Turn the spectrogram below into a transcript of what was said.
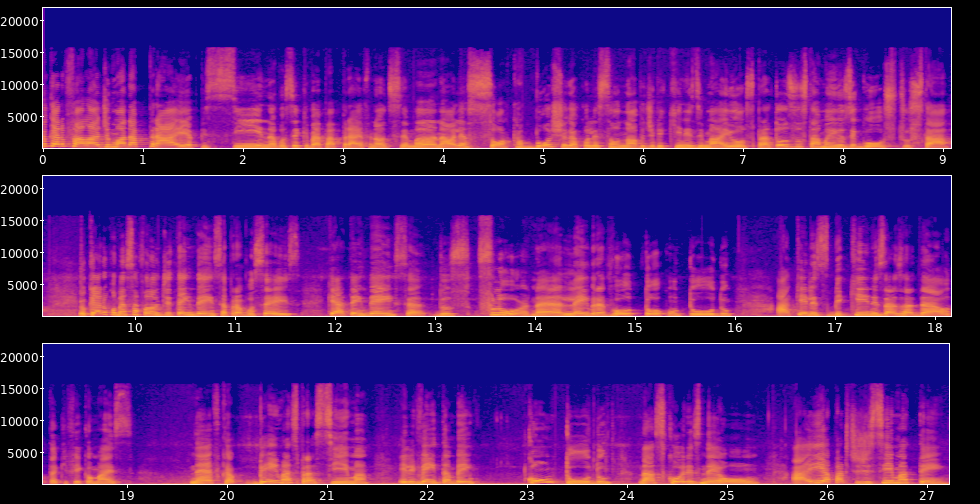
eu quero falar de moda praia, piscina, você que vai pra praia final de semana, olha só, acabou de chegar a coleção nova de biquínis e maiôs para todos os tamanhos e gostos, tá? Eu quero começar falando de tendência para vocês, que é a tendência dos flúor, né? Lembra? Voltou com tudo. Aqueles biquínis asa delta que ficam mais, né, fica bem mais para cima. Ele vem também com tudo, nas cores neon. Aí a parte de cima tem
